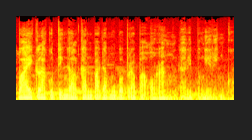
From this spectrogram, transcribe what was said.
baiklah aku tinggalkan padamu beberapa orang dari pengiringku.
